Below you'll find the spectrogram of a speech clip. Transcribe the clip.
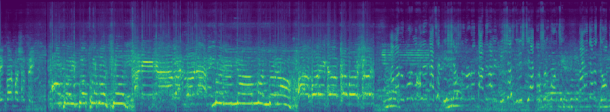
এই কর্মসূচি। বিশ্বাস অনুরোধ তাদের আমি বিশ্বাস দৃষ্টি আকর্ষণ করছি। তারা যেন যত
